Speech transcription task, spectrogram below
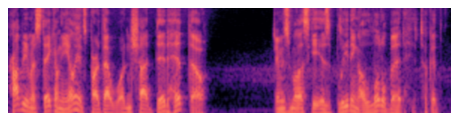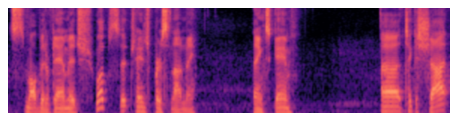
Probably a mistake on the alien's part. That one shot did hit, though. James Molesky is bleeding a little bit. He took a small bit of damage. Whoops, it changed person on me. Thanks, game. Uh, take a shot,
